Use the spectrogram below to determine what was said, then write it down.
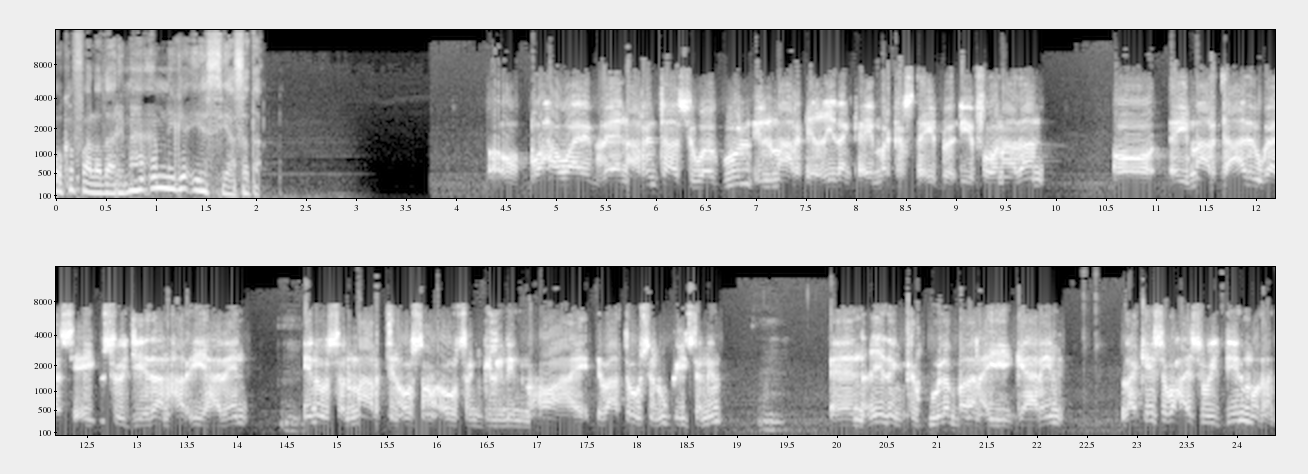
oo ka faalooda arrimaha amniga iyo siyaasadda. Waxa waaye arrintaasi waa guul in maaragtay ciidanka ay mar kasta ay dhiifoonaadaan oo ay maaragtay cadowgaasi ay u soo jeedaan har iyo habeen inuusan maaragtin usan uusan gelinin muxuu ahay dhibaato uusan u geysanin ciidanka guulo badan ayay gaareen laakiinse waxaa isweydiin mudan.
